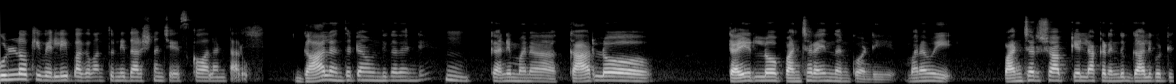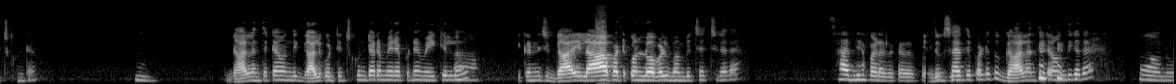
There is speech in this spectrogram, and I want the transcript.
గుళ్ళోకి వెళ్ళి భగవంతుని దర్శనం చేసుకోవాలంటారు? గాలి అంతటా ఉంది కదండి. కానీ మన కార్లో టైర్లో పంచర్ అయింది అనుకోండి మనం పంచర్ షాప్కి వెళ్ళి అక్కడ ఎందుకు గాలి కొట్టించుకుంటాం. గాలి అంతటా ఉంది. గాలి కొట్టించుకుంటారా మీరు ఎప్పుడైనా వెహికల్లో? ఇక్కడ నుంచి గాలి ఇలా పట్టుకొని లోపలికి పంపించవచ్చు కదా. సాధ్యపడదు కదా ఎందుకు. సాధ్యపడదు గాలి అంతటా ఉంది కదా అవును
